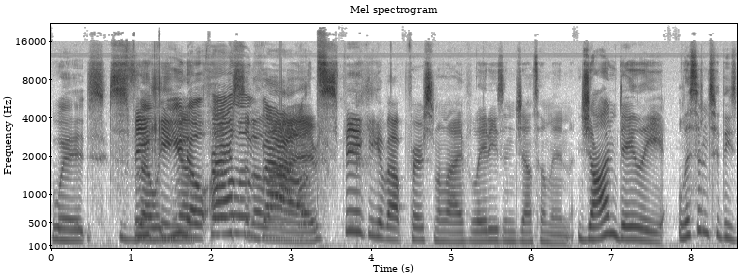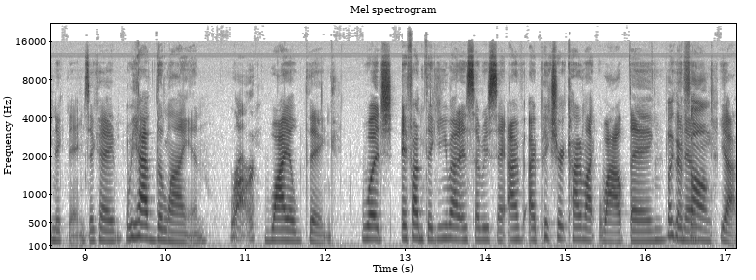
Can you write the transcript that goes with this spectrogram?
which Speaking Zoe, you know all personal about. life, speaking about personal life, ladies and gentlemen, John Daly. Listen to these nicknames, okay? We have the Lion, Rawr. Wild Thing. Which, if I'm thinking about it, and somebody's saying, I, I picture it kind of like Wild Thing, Like that know? song. Yeah,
